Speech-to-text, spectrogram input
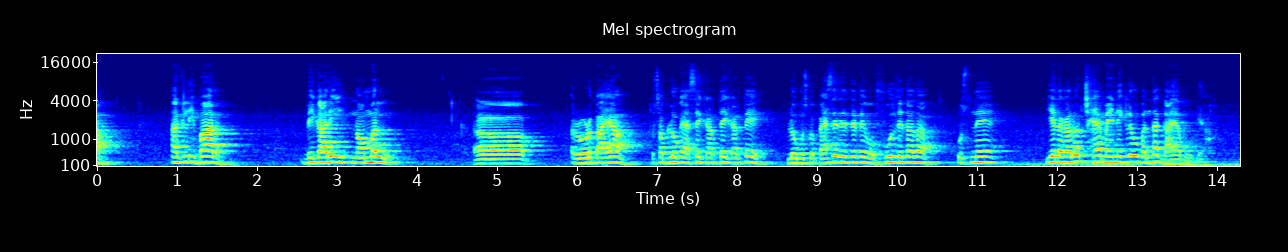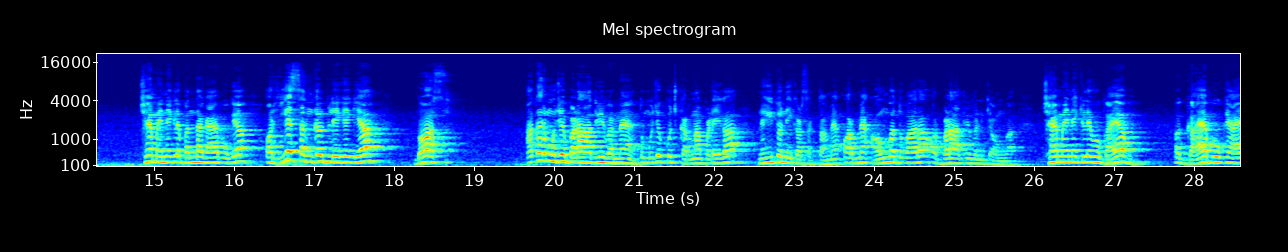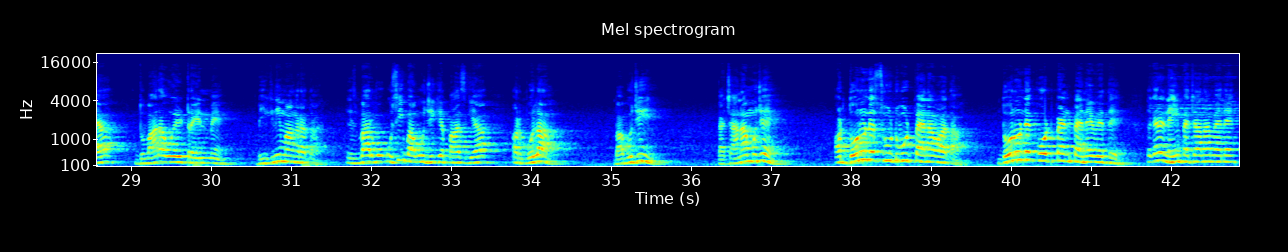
अगली बार भिखारी नॉर्मल रोड पे आया तो सब लोग ऐसे करते करते लोग उसको पैसे देते थे, वो फूल देता था। उसने ये लगा लो छः महीने के लिए वो बंदा गायब हो गया। छः महीने के लिए बंदा गायब हो गया और ये संकल्प लेके गया, बॉस अगर मुझे बड़ा आदमी बनना है तो मुझे कुछ करना पड़ेगा, नहीं तो नहीं कर सकता मैं। और मैं आऊँगा दोबारा और बड़ा आदमी बन के आऊँगा। छः महीने के लिए वो गायब, और गायब होके आया, दोबारा वही ट्रेन में भीख नहीं मांग रहा था। इस बार वो उसी बाबूजी के पास गया और बोला, बाबूजी, पहचाना मुझे? और दोनों ने सूट वूट पहना हुआ था। दोनों ने कोट पैंट पहने हुए थे। तो कह रहे, नहीं पहचाना मैंने।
